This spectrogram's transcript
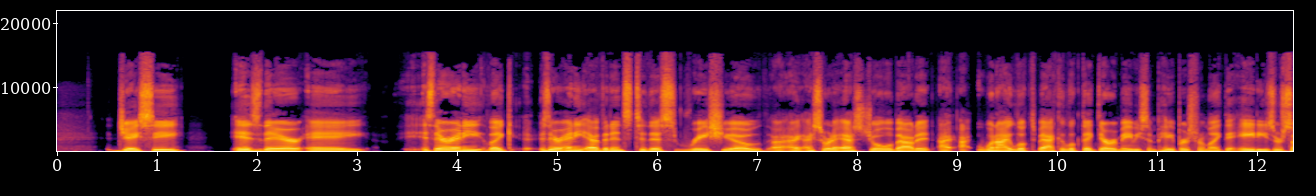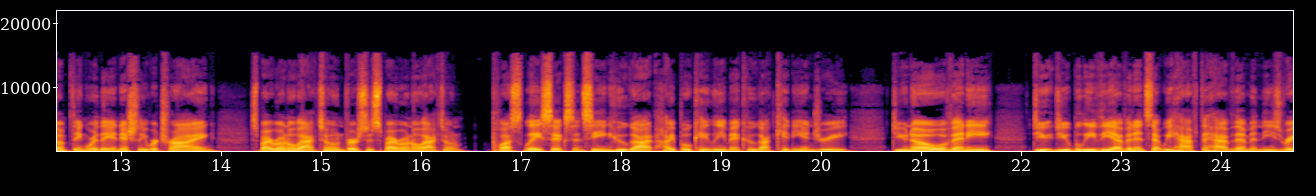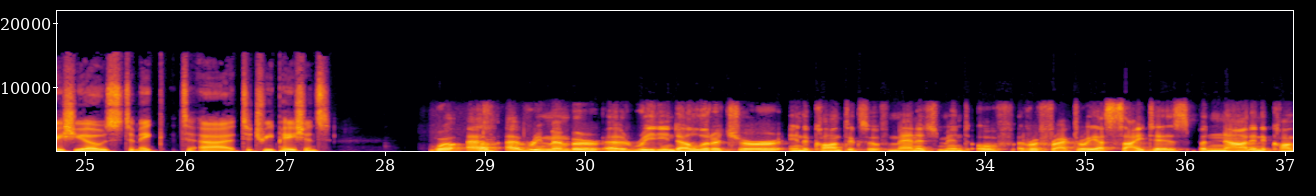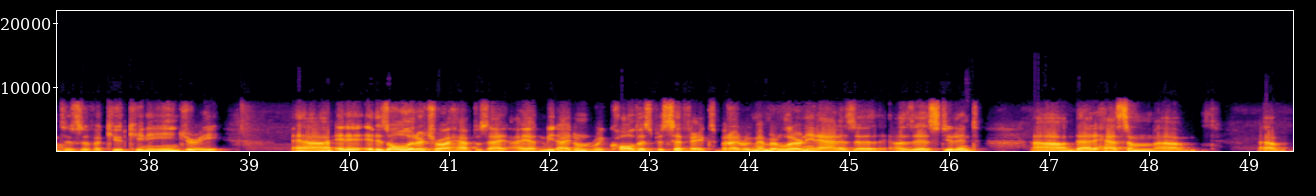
JC, is there a is there any like is there any evidence to this ratio? I, I sort of asked joel about it. I, I, when i looked back it looked like there were maybe some papers from like the 80s or something where they initially were trying spironolactone versus spironolactone plus lasix and seeing who got hypokalemic who got kidney injury. Do you know of any do you, do you believe the evidence that we have to have them in these ratios to make to, uh, to treat patients well, I I remember uh, reading that literature in the context of management of refractory ascites, but not in the context of acute kidney injury. Uh, and it, it is all literature. I have to say, I admit I don't recall the specifics, but I remember learning that as a as a student uh, that has some um, uh,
